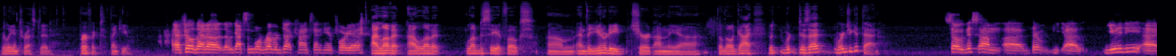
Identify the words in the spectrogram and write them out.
really interested. Perfect. Thank you. I feel that uh, that we got some more rubber duck content here for you. I love it. I love it. Love to see it, folks. Um, and the Unity shirt on the uh, the little guy. Does that? Where'd you get that? So this um uh, there uh, Unity uh,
